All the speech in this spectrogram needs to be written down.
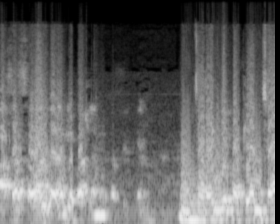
असा सवाल तरंगे पाटलांनी उपस्थित केला. जरांगे पाटलांच्या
